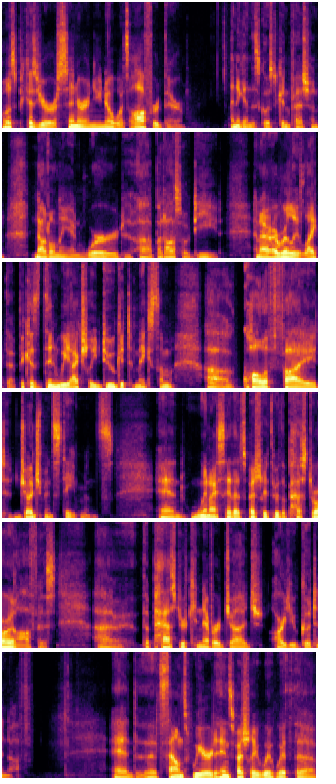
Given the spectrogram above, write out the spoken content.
Well, it's because you're a sinner and you know what's offered there. And again, this goes to confession, not only in word, uh, but also deed. And I, I, really like that because then we actually do get to make some uh, qualified judgment statements. And when I say that, especially through the pastoral office, uh, the pastor can never judge, are you good enough? And that sounds weird, and especially with, with the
